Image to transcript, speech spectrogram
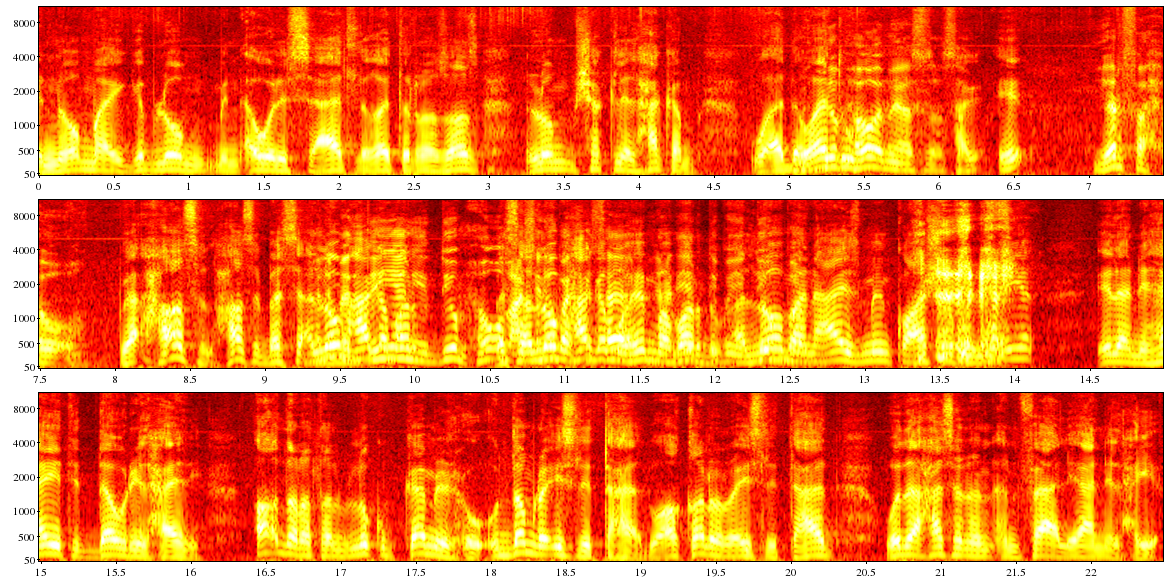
إن هم هيجيب لهم من أول الساعات لغاية الرذاذ قال لهم شكل الحكم وأدواته حقوقهم يا أستاذ إيه؟ يرفع حقوقهم. حاصل حاصل. بس قال يعني لهم حاجة برضه. يديهم حقوقهم بس قال لهم حاجة. مهمة يعني برضه. قال لهم. أنا عايز منكم 10% إلى نهاية الدوري الحالي. أقدر اطالب لكم بكامل الحقوق قدام رئيس الاتحاد وأقر رئيس الاتحاد وده حسنا انفعل يعني الحقيقة.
